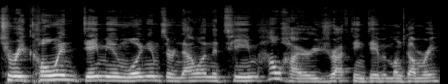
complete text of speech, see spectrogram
Tarik Cohen, Damien Williams are now on the team. How high are you drafting David Montgomery?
